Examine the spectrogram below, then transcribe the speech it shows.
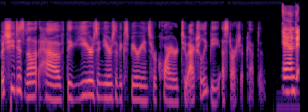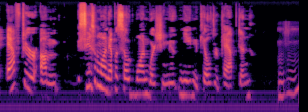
But she does not have the years and years of experience required to actually be a starship captain. And after um, season one, episode one, where she mutinied and killed her captain, hmm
